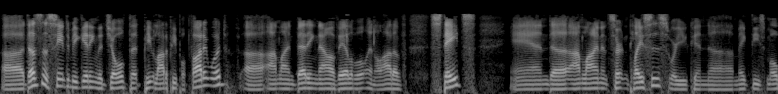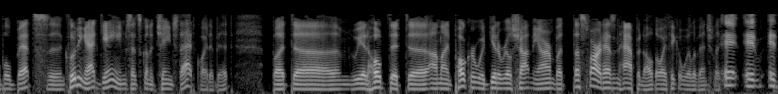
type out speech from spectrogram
uh, doesn't seem to be getting the jolt that pe- a lot of people thought it would. Uh, online betting now available in a lot of states and uh, online in certain places where you can uh, make these mobile bets, uh, including at games. That's going to change that quite a bit. But uh, we had hoped that uh, online poker would get a real shot in the arm, but thus far it hasn't happened. Although I think it will eventually. It, it, it.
